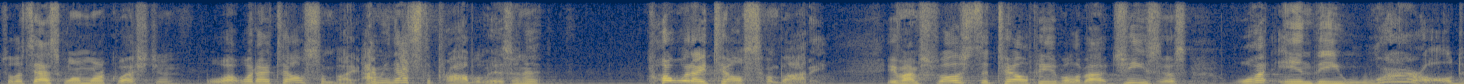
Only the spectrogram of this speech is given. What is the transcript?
So let's ask one more question. What would I tell somebody? I mean, that's the problem, isn't it? What would I tell somebody? If I'm supposed to tell people about Jesus, what in the world,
